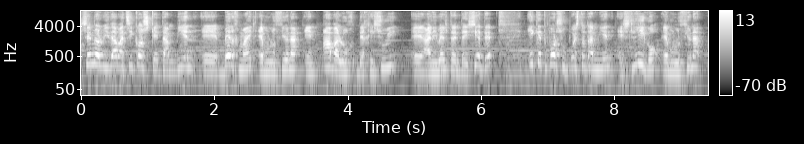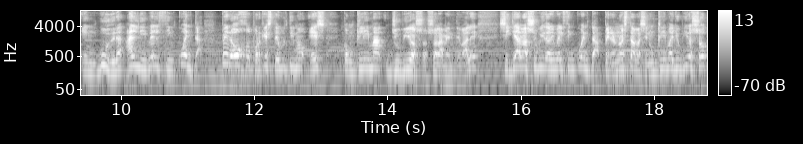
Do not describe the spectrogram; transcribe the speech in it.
Se me olvidaba, chicos, que también Bergmite evoluciona en Avalugh de Hisui a nivel 37 y que por supuesto también Sligo evoluciona en Gudra al nivel 50, pero ojo porque este último es con clima lluvioso solamente, ¿vale? Si ya lo has subido a nivel 50 pero no estabas en un clima lluvioso,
